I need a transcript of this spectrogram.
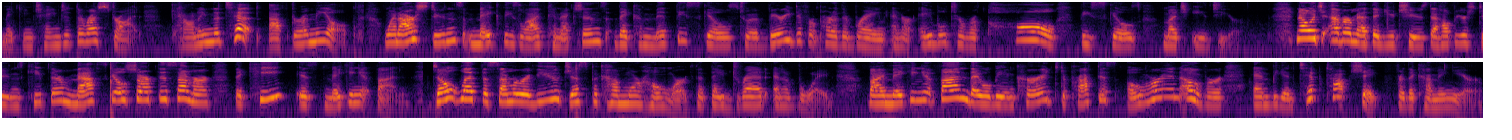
making change at the restaurant, counting the tip after a meal. When our students make these live connections, they commit these skills to a very different part of their brain and are able to recall these skills much easier. Now, whichever method you choose to help your students keep their math skills sharp this summer, the key is making it fun. Don't let the summer review just become more homework that they dread and avoid. By making it fun, they will be encouraged to practice over and over and be in tip top shape for the coming year.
